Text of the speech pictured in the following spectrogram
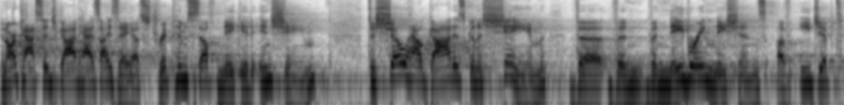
In our passage, God has Isaiah strip himself naked in shame to show how God is going to shame the, the, the neighboring nations of Egypt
